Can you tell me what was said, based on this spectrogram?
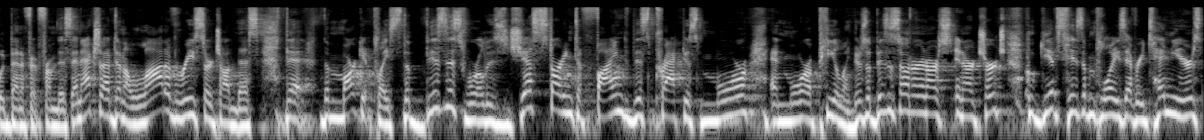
would benefit from this. And actually, I've done a lot of research on this that the marketplace, the business world is just starting to find this practice more and more appealing. There's a business owner in our in our church who gives his employees every 10 years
